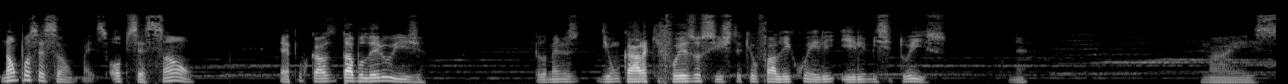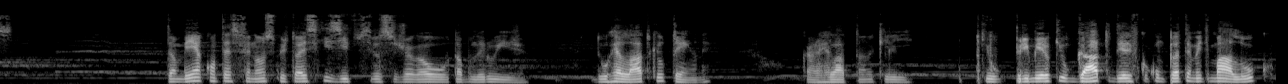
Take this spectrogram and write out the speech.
não possessão, mas obsessão, é por causa do tabuleiro Ouija. Pelo menos de um cara que foi exorcista que eu falei com ele e ele me citou isso, né? Mas também acontece fenômenos espirituais esquisitos se você jogar o tabuleiro Ouija. Do relato que eu tenho, né? O cara relatando que ele que o primeiro que o gato dele ficou completamente maluco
